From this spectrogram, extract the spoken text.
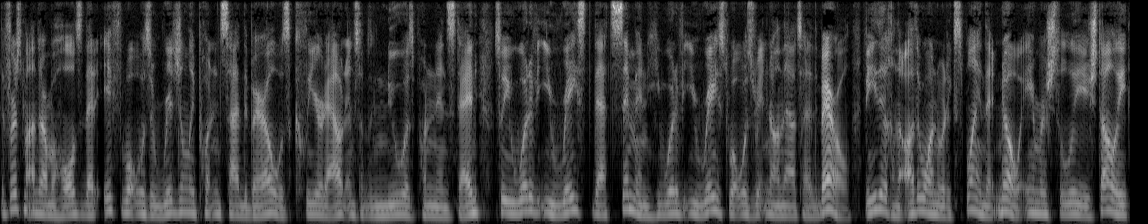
The first Mandarma holds that if what was originally put inside the barrel was cleared out and something new was put in instead, so he would have erased that simon, he would have erased what was written on the outside of the barrel. And the other one would explain that no, Emer Shtali Yishtali,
